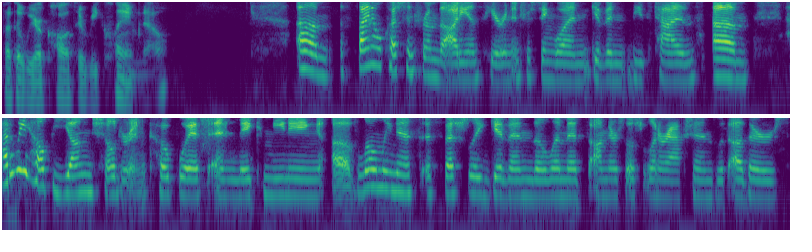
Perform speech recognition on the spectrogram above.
but that we are called to reclaim now. Um, final question from the audience here, an interesting one given these times. Um, how do we help young children cope with and make meaning of loneliness, especially given the limits on their social interactions with others,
